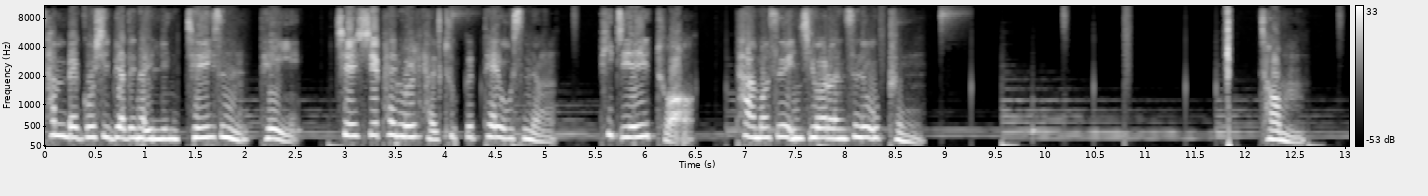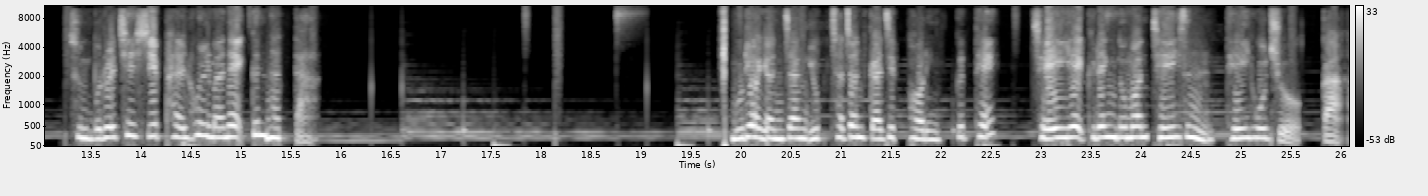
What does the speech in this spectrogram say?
350야드 날린 제이슨 데이 78홀 혈투 끝에 우승 PGA 투어 타머스 인슈어런스 오픈 점 승부를 78홀 만에 끝났다. 무려 연장 6차전까지 벌인 끝에 제2의 그렉 노먼 제이슨 데이 호주가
